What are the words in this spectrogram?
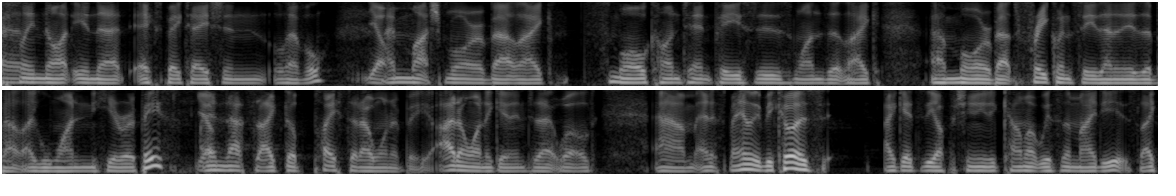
definitely not in that expectation level. Yep. I'm much more about like small content pieces, ones that like are more about frequency than it is about like one hero piece. Yep. And that's like the place that I want to be. I don't want to get into that world. Um, and it's mainly because I get the opportunity to come up with some ideas. Like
